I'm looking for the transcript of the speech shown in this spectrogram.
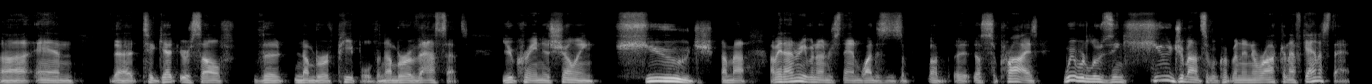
Uh, and uh, to get yourself the number of people, the number of assets, Ukraine is showing huge amount. I mean, I don't even understand why this is a, a, a surprise. We were losing huge amounts of equipment in Iraq and Afghanistan.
